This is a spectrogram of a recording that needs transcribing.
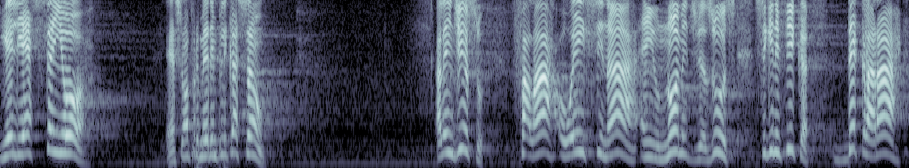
e Ele é Senhor. Essa é uma primeira implicação. Além disso, falar ou ensinar em o nome de Jesus significa declarar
